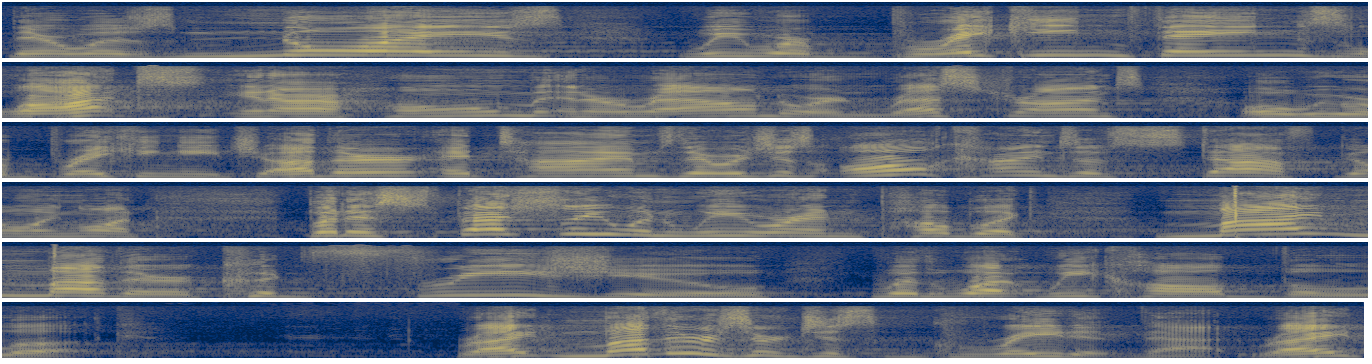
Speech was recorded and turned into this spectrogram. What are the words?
there was noise. We were breaking things lots in our home and around or in restaurants, or we were breaking each other at times. There was just all kinds of stuff going on. But especially when we were in public, my mother could freeze you with what we called the look right? Mothers are just great at that, right?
